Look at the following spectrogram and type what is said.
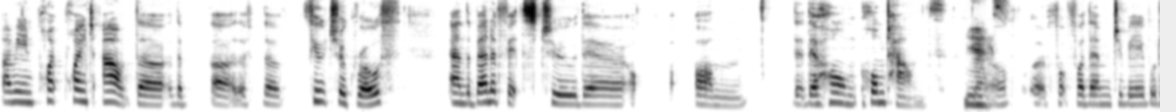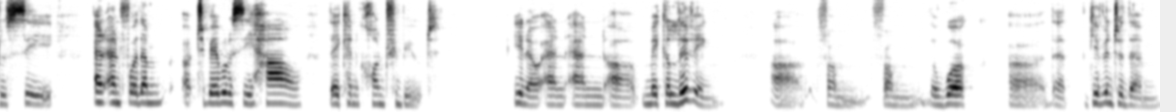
I mean point point out the the, uh, the, the future growth and the benefits to their um, their, their home hometowns yes. you know for, for them to be able to see and, and for them uh, to be able to see how they can contribute you know and and uh, make a living uh, from from the work uh, that given to them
